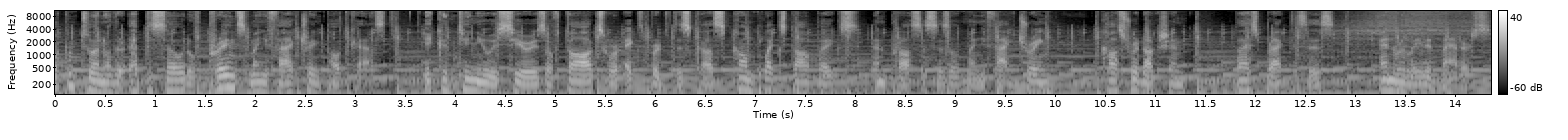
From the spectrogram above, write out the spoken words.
Welcome to another episode of Prince Manufacturing Podcast, a continuous series of talks where experts discuss complex topics and processes of manufacturing, cost reduction, best practices, and related matters.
